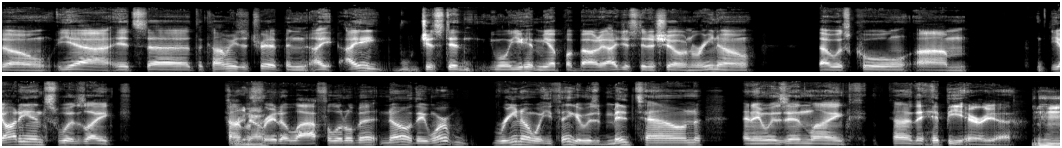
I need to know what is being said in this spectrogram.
So yeah, it's uh the comedy's a trip, and I I just did well. You hit me up about it. I just did a show in Reno that was cool. Um, the audience was like kind Reno? of afraid to laugh a little bit. No, they weren't Reno. What you think? It was Midtown, and it was in like kind of the hippie area. hmm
